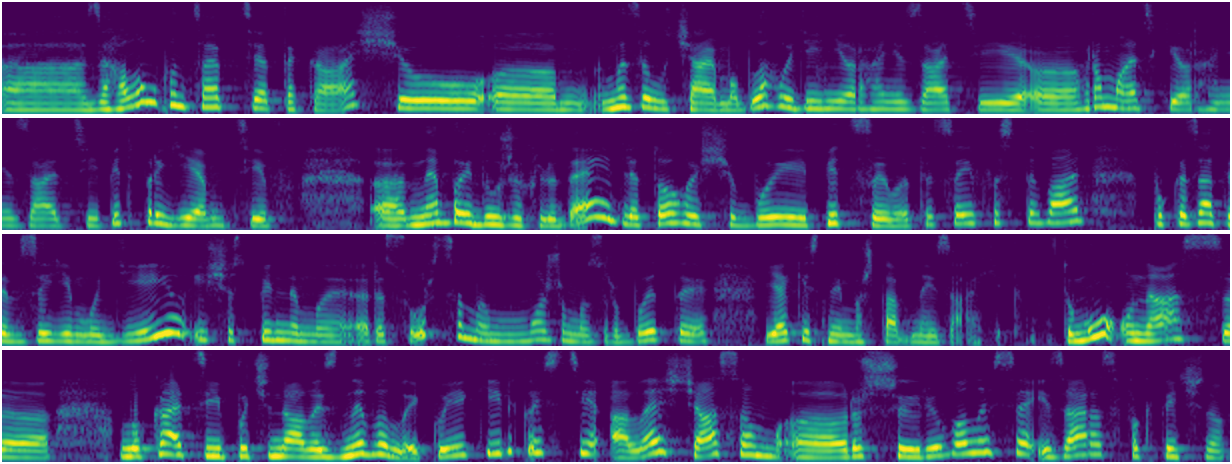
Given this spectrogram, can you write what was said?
Е, Загалом концепція така, що е, ми залучаємо благодійні організації, е, громадські організації, підприємців, небайдужих людей для того, щоб підсилити цей фестиваль, показати взаємодію і що спільними ресурсами ми можемо зробити якісний масштабний захід. Тому у нас локації починали з невеликої кількості, але з часом розширювалися. І зараз фактично,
